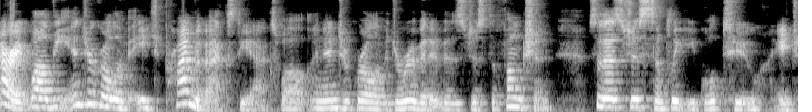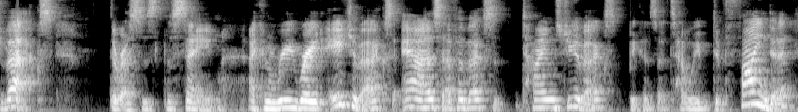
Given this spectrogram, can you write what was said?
All right, well, the integral of h prime of x dx, well, an integral of a derivative is just the function. So that's just simply equal to h of x. The rest is the same. I can rewrite h of x as f of x times g of x, because that's how we've defined it.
